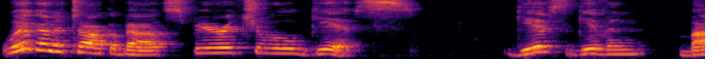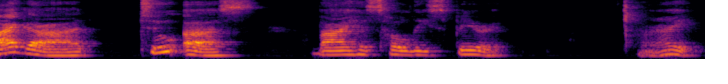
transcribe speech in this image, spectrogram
We're going to talk about spiritual gifts, gifts given by God to us by His Holy Spirit. All right.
